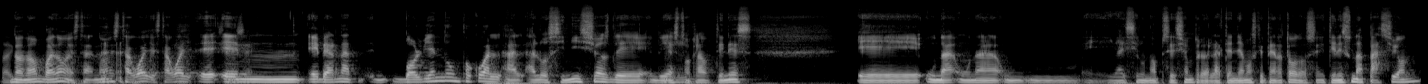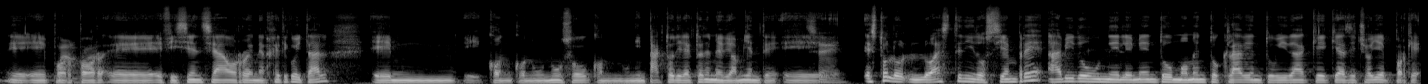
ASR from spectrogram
No, no, bueno, está, no, está guay, está guay. Eh, em, eh, Bernat, volviendo un poco a los inicios de, esto, claro, tienes eh, una, una eh, iba a decir una obsesión, pero la tendríamos que tener todos. Tienes una pasión por, por eficiencia, ahorro energético y tal, em, y con, con, un uso, con un impacto directo en el medio ambiente. ¿Esto lo, lo, has tenido siempre? ¿Ha habido un elemento, un momento clave en tu vida que, que has dicho, oye, porque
